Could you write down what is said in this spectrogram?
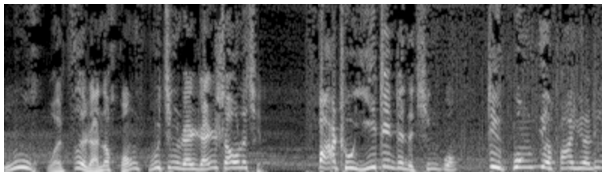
无火自燃的黄符竟然燃烧了起来，发出一阵阵的青光。这光越发越亮，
